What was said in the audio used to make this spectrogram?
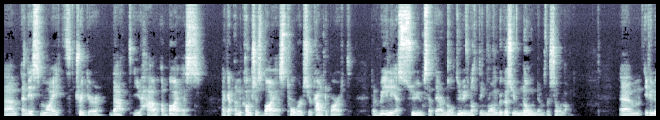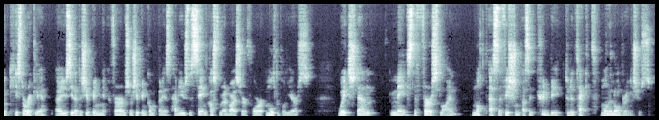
Um, and this might trigger that you have a bias, like an unconscious bias towards your counterpart that really assumes that they are not doing nothing wrong because you've known them for so long. Um, if you look historically, uh, you see that the shipping firms or shipping companies have used the same customer advisor for multiple years, which then makes the first line not as efficient as it could be to detect money laundering issues.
